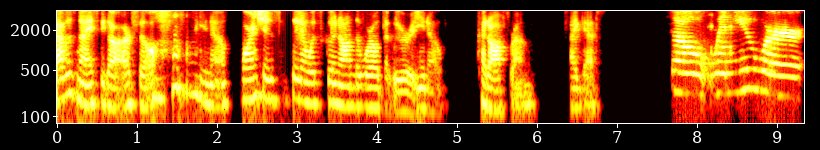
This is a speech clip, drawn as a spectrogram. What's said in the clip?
that was nice. We got our fill, you know, more interested in what's going on in the world that we were, you know, cut off from, I guess. So when you were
